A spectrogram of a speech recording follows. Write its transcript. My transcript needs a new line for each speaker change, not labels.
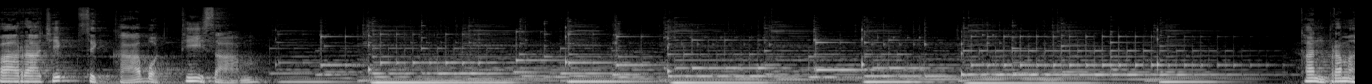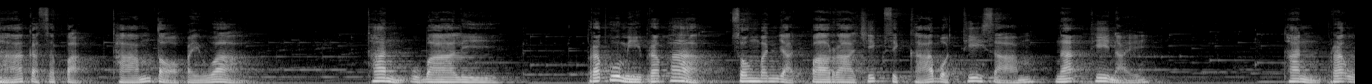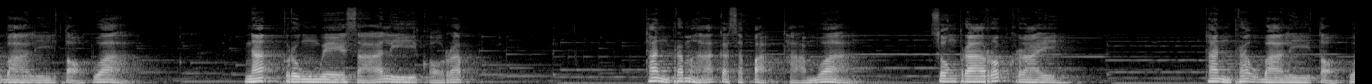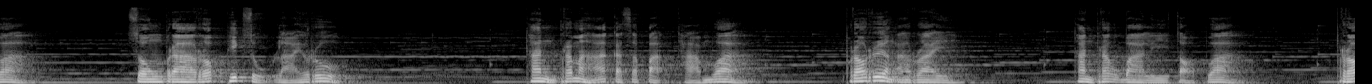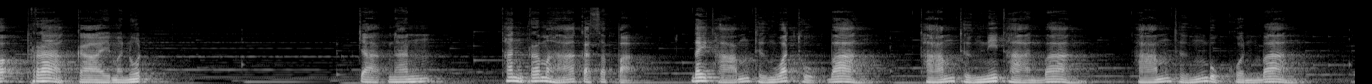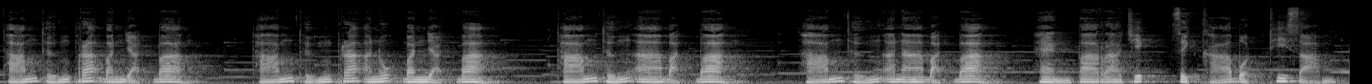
ปาราชิกสิกขาบทที่สามท่านพระมหากัสปะถามต่อไปว่า ท่านอุบาลี พระผู้มีพระภาคทรงบัญญัติปาราชิกสิกขาบทที่สามณที่ไหน ท่านพระอุบาลีตอบว่า ณกรุงเวสาลีขอรับ ท่านพระมหากัสปะถามว่า ทรงปรารบใคร ท่านพระอุบาลีตอบว่า ทรงปรารบภิกษุหลายรูป ท่านพระมหากัสสปะถามว่า เพราะเรื่องอะไร ท่านพระอุบาลีตอบว่า เพราะพรากกายมนุษย์ จากนั้น ท่านพระมหากัสสปะ ได้ถามถึงวัตถุบ้าง ถามถึงนิทานบ้าง ถามถึงบุคคลบ้าง ถามถึงพระบัญญัติบ้าง ถามถึงพระอนุบัญญัติบ้าง ถามถึงอาบัติบ้าง ถามถึงอนาบัติบ้าง แห่งปาราชิกสิกขาบทที่สาม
